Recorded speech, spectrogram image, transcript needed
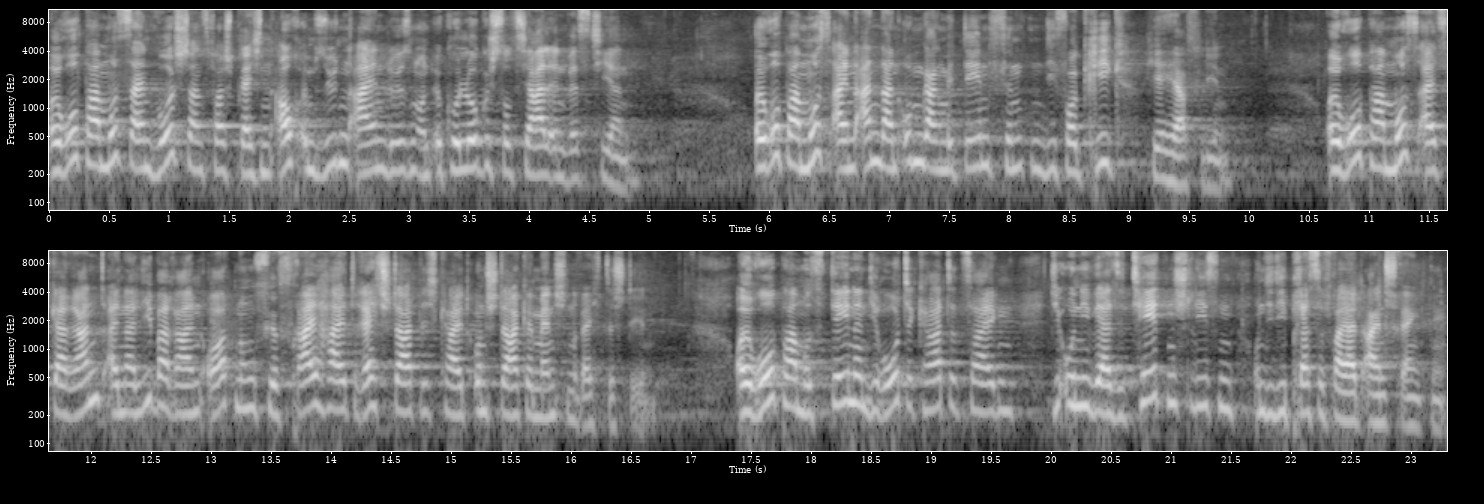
Europa muss sein Wohlstandsversprechen auch im Süden einlösen und ökologisch sozial investieren. Europa muss einen anderen Umgang mit denen finden, die vor Krieg hierher fliehen. Europa muss als Garant einer liberalen Ordnung für Freiheit, Rechtsstaatlichkeit und starke Menschenrechte stehen. Europa muss denen die rote Karte zeigen, die Universitäten schließen und die die Pressefreiheit einschränken.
